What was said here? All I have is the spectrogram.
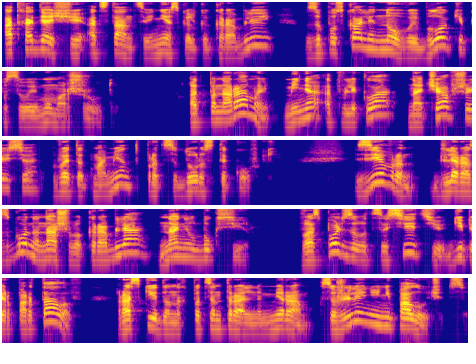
Отходящие от станции несколько кораблей запускали новые блоки по своему маршруту. От панорамы меня отвлекла начавшаяся в этот момент процедура стыковки. Зеврон для разгона нашего корабля нанял буксир. Воспользоваться сетью гиперпорталов, раскиданных по центральным мирам, к сожалению, не получится.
